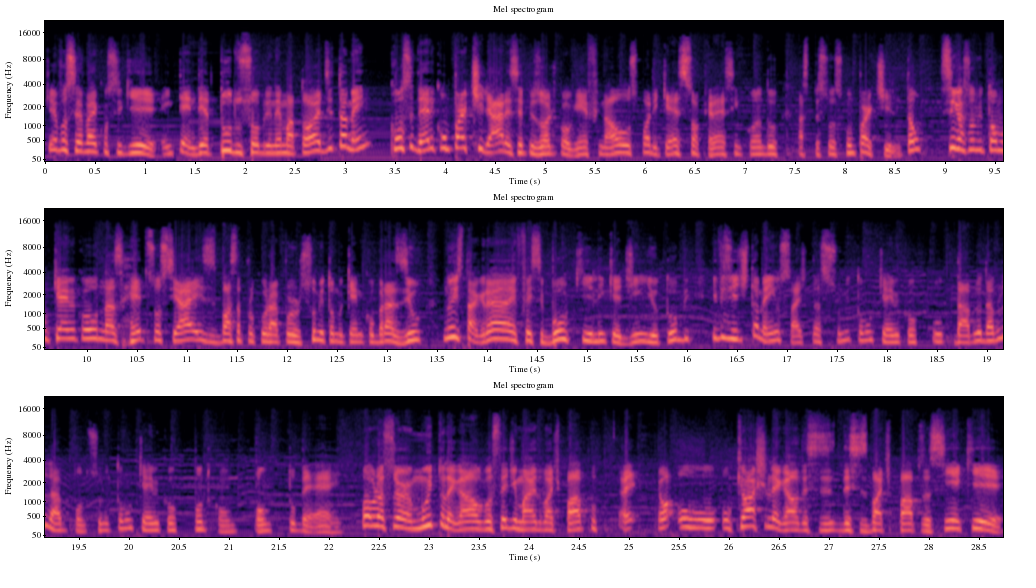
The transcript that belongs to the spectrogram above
que você vai conseguir entender tudo sobre nematóides e também considere compartilhar esse episódio com alguém, afinal os podcasts só crescem quando as pessoas compartilham. Então, siga Sumitomo Chemical nas redes sociais, basta procurar por Sumitomo Chemical Brasil no Instagram, Facebook, LinkedIn, YouTube e visite também o site da Sumitomo Chemical, o www.sumitomochemical.com.br. Bom, professor, muito legal, gostei demais do bate-papo. É, o, o que eu acho legal desses, desses bate-papos assim é que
